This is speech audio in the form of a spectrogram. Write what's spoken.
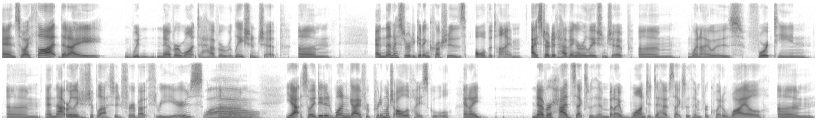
and so I thought that I would never want to have a relationship. Um, and then I started getting crushes all the time. I started having a relationship um, when I was 14, um, and that relationship lasted for about three years. Wow. Um, yeah, so I dated one guy for pretty much all of high school, and I never had sex with him, but I wanted to have sex with him for quite a while. Um,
